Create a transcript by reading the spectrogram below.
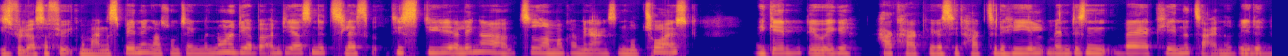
de selvfølgelig også er født med mange spændinger og sådan ting, men nogle af de her børn, de er sådan lidt slasket. De, de er længere tid om at komme i gang sådan motorisk. Og igen, det er jo ikke hak, hak, jeg kan sætte hak til det hele, men det er sådan, hvad er kendetegnet ved det? Mm.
